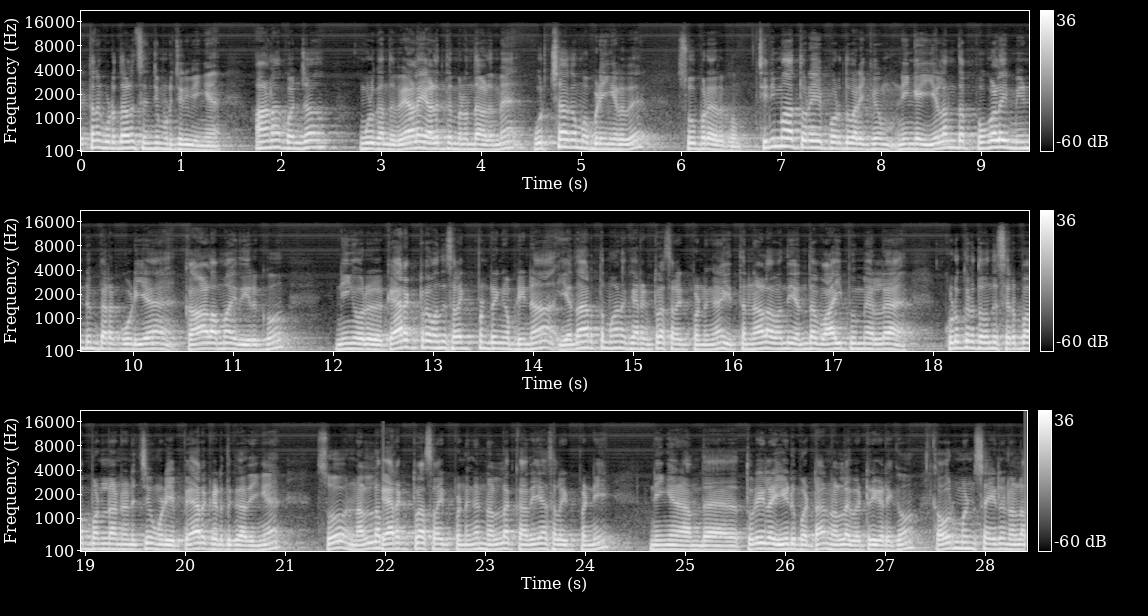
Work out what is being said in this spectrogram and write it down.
எத்தனை கொடுத்தாலும் செஞ்சு முடிச்சிருவீங்க. ஆனால் கொஞ்சம் உங்களுக்கு அந்த வேலை அழுத்தம் இருந்தாலுமே உற்சாகம் அப்படிங்கிறது சூப்பராக இருக்கும். சினிமா துறையை பொறுத்த வரைக்கும் நீங்கள் இழந்த புகழை மீண்டும் பெறக்கூடிய காலமாக இது இருக்கும். நீங்கள் ஒரு கேரக்டரை வந்து செலக்ட் பண்ணுறீங்க அப்படின்னா யதார்த்தமான கேரக்டராக செலக்ட் பண்ணுங்கள் இத்தனை நாளாக வந்து எந்த வாய்ப்புமே இல்லை. கொடுக்குறத வந்து சிறப்பாக பண்ணலான்னு நினச்சி உங்களுடைய பேரை கெடுத்துக்காதீங்க ஸோ நல்ல கேரக்டராக செலக்ட் பண்ணுங்கள் நல்ல கதையாக செலக்ட் பண்ணி நீங்கள் அந்த துறையில் ஈடுபட்டால் நல்ல வெற்றி கிடைக்கும். கவர்மெண்ட் சைடில் நல்ல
